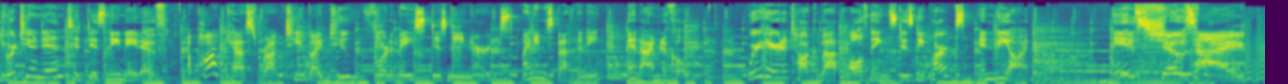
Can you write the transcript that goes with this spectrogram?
You're tuned in to Disney Native, a podcast brought to you by two Florida based Disney nerds. My name is Bethany. And I'm Nicole. We're here to talk about all things Disney parks and beyond. It's showtime!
